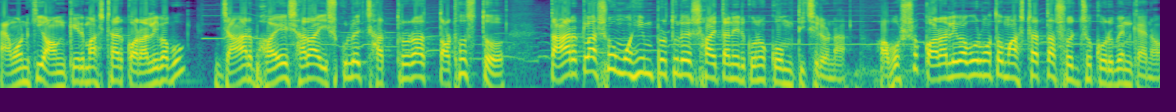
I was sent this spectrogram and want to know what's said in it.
এমনকি অঙ্কের মাস্টার করালিবাবু, যার ভয়ে সারা স্কুলের ছাত্ররা তটস্থ, তার ক্লাসেও মহিম প্রতুলের শয়তানের কোনো কমতি ছিল না। অবশ্য করালিবাবুর মতো মাস্টার তা সহ্য করবেন কেন?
